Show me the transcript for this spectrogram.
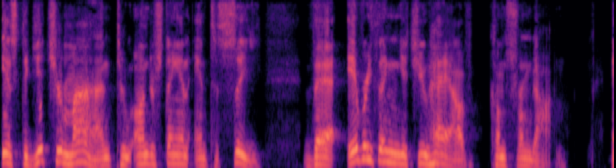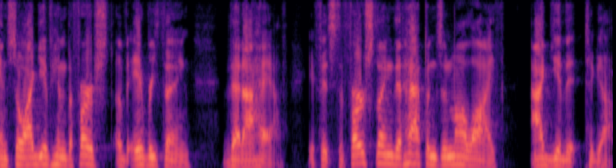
is to get your mind to understand and to see that everything that you have comes from God. And so I give him the first of everything that I have. If it's the first thing that happens in my life, I give it to God.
